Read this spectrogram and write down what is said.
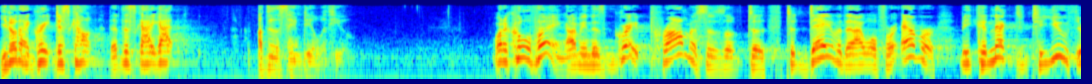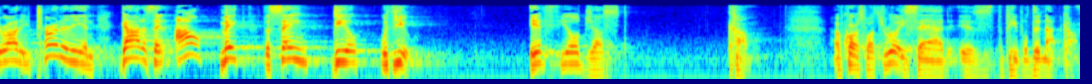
"You know that great discount that this guy got? I'll do the same deal with you." What a cool thing. I mean, there's great promises of, to, to David that I will forever be connected to you throughout eternity. And God is saying, I'll make the same deal with you if you'll just come. Of course, what's really sad is the people did not come.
